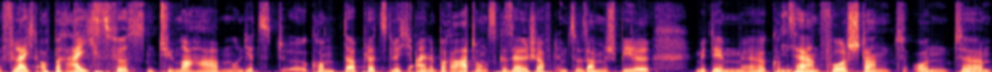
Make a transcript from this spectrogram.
vielleicht auch Bereichsfürstentümer haben und jetzt äh, kommt da plötzlich eine Beratungsgesellschaft im Zusammenspiel mit dem äh, Konzernvorstand und ähm,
